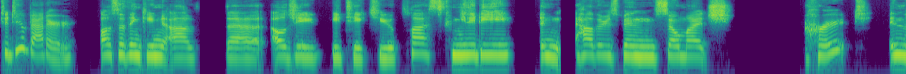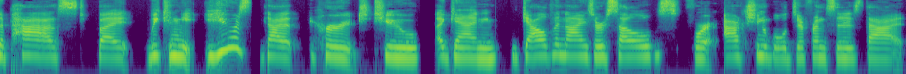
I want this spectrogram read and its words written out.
to do better. Also thinking of the LGBTQ plus community and how there's been so much hurt in the past, but we can use that hurt to again galvanize ourselves for actionable differences that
